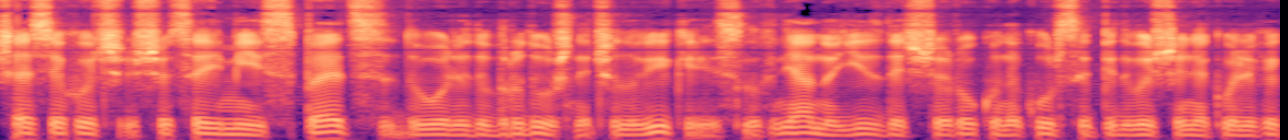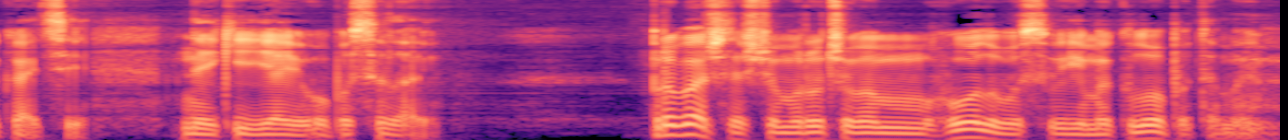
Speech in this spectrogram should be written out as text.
Щастя, хоч що цей мій спец доволі добродушний чоловік і слухняно їздить щороку на курси підвищення кваліфікації, на які я його посилаю. Пробачте, що морочу вам голову своїми клопотами.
